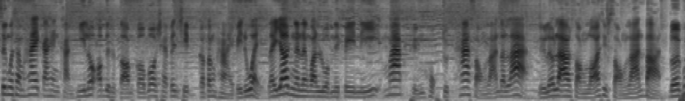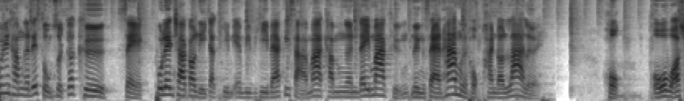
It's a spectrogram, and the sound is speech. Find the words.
ซึ่งมันทำให้การแข่งขัน Hero of the Storm Global Championship ก็ต้องหายไปด้วย และยอดเงินรางวัลรวมในปีนี้มากถึง 6.52 ล้านดอลลาร์หรือราวๆ212 ล้านบาท โดยผู้ที่ทำเงินได้สูงสุดก็คือเสกผู้เล่นชาวเกาหลีจากทีม MVP Back ที่สามารถทำเงินได้มากถึง 156,000 ดอลลาร์เลย 6. Overwatch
